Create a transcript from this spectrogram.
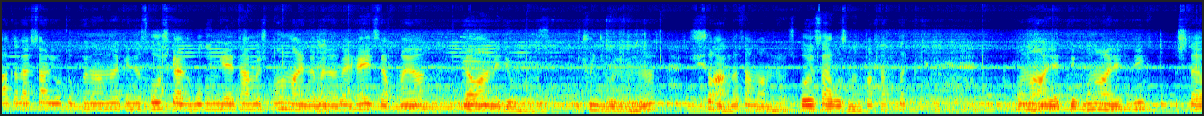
Arkadaşlar YouTube kanalına hepiniz hoş geldiniz. Bugün GTA 5 Online'da beraber Haze yapmaya devam ediyoruz. Üçüncü bölümünü şu anda tamamlıyoruz. Polis arabasını patlattık. Onu hallettik, bunu hallettik. İşte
